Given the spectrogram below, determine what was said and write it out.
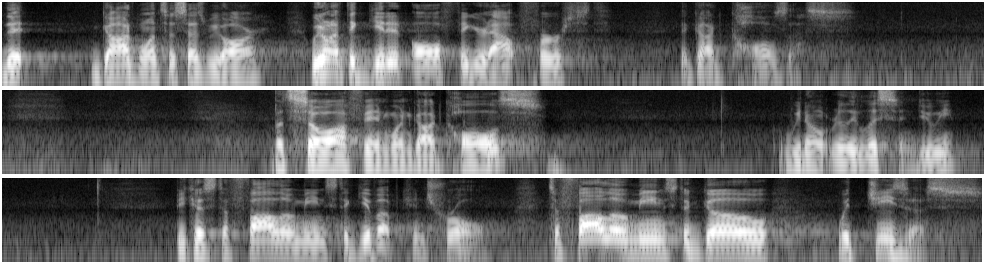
that God wants us as we are? We don't have to get it all figured out first, that God calls us. But so often when God calls, we don't really listen, do we? Because to follow means to give up control. To follow means to go with Jesus.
